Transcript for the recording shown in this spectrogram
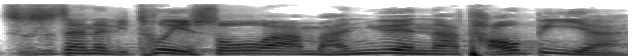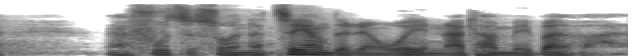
只是在那里退缩啊、埋怨啊、逃避呀。那夫子说：“那这样的人，我也拿他没办法了。”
